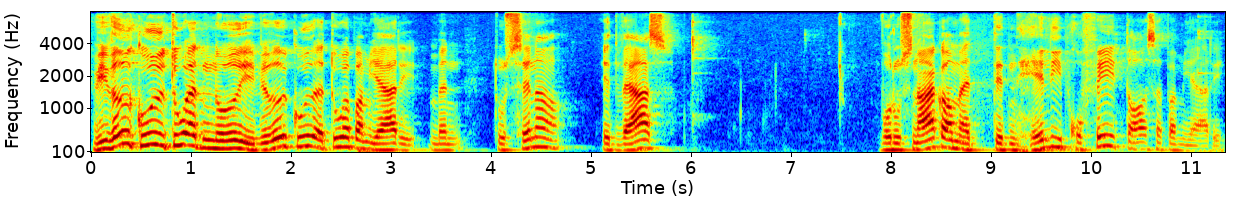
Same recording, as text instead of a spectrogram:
Vi ved Gud, du er den nådige. Vi ved Gud, at du er barmhjertig. Men du sender et vers, hvor du snakker om, at det er den hellige profet, der også er barmhjertig.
